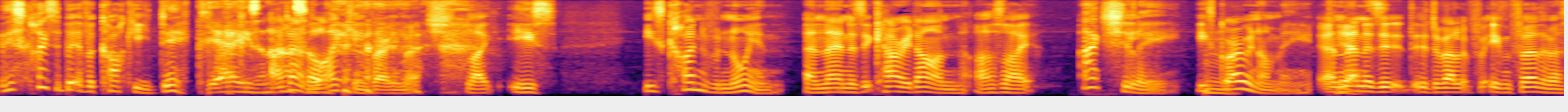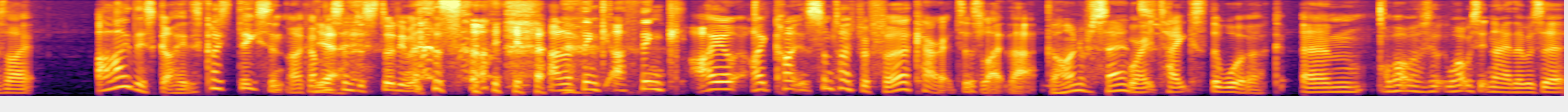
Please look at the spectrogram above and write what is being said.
this guy's a bit of a cocky dick. Yeah, Like, he's an I asshole. don't like him very much. like he's he's kind of annoying. And then as it carried on, I was like, actually, he's Hmm. growing on me. And Yeah. then as it, it developed even further, I was like. I like this guy. This guy's decent. Like I Yeah. misunderstood him, and I think I think I I kind of sometimes prefer characters like that 100%. where it takes the work. Um, what was it? What was it now? There was a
